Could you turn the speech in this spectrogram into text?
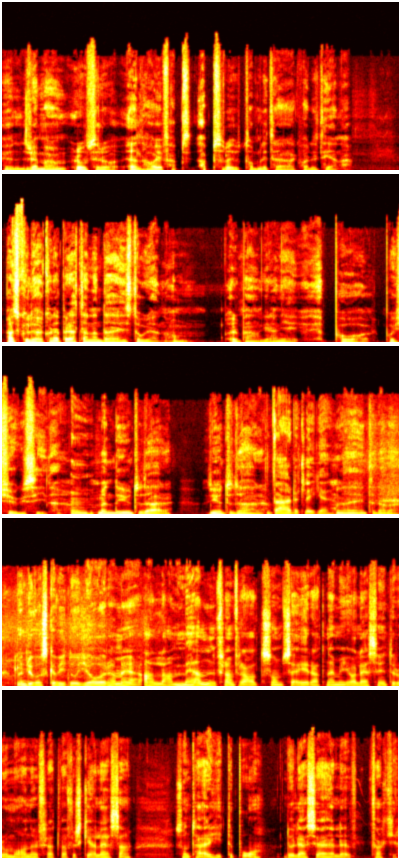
Drömmar om rosor och eld har ju absolut de litterära kvaliteterna. Han skulle ha kunnat berätta den där historien om Urban Granier på, på 20 sidor. Mm. Men det är ju inte där det är ju inte där värdet ligger. Nej, inte där Men du, vad ska vi då göra med alla män framförallt som säger att nej men jag läser inte romaner för att varför ska jag läsa sånt här hittepå? Då läser jag hellre fack,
